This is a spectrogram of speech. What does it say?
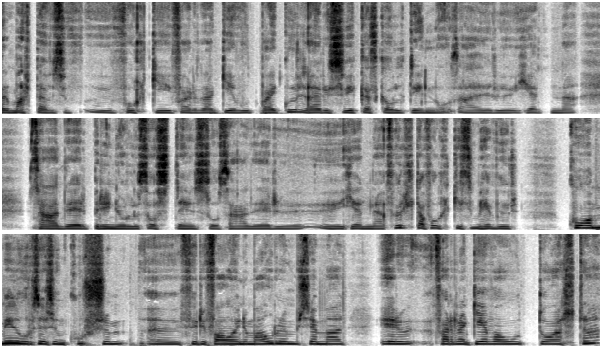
er margt af þessu fólki farið að gefa út bækur, það eru Svikaskáldin og það eru hérna, það er Brynjólu Þorsteins og það eru uh, hérna fullt af fólki sem hefur komið úr þessum kursum uh, fyrir fáinum árum sem að eru farin að gefa út og allt það.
